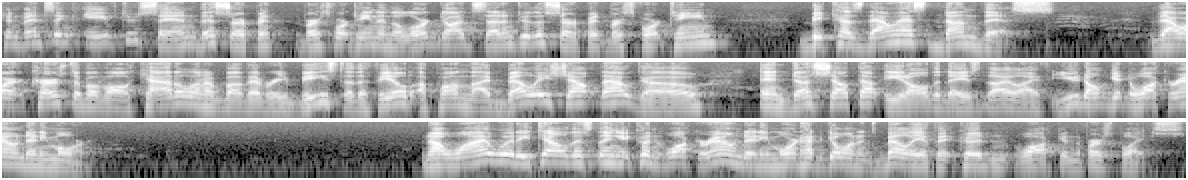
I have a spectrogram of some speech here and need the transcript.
convincing Eve to sin, this serpent, verse 14, and the Lord God said unto the serpent, verse 14, Because thou hast done this, thou art cursed above all cattle and above every beast of the field. Upon thy belly shalt thou go, and dust shalt thou eat all the days of thy life. You don't get to walk around anymore. Now, why would he tell this thing it couldn't walk around anymore and had to go on its belly if it couldn't walk in the first place?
